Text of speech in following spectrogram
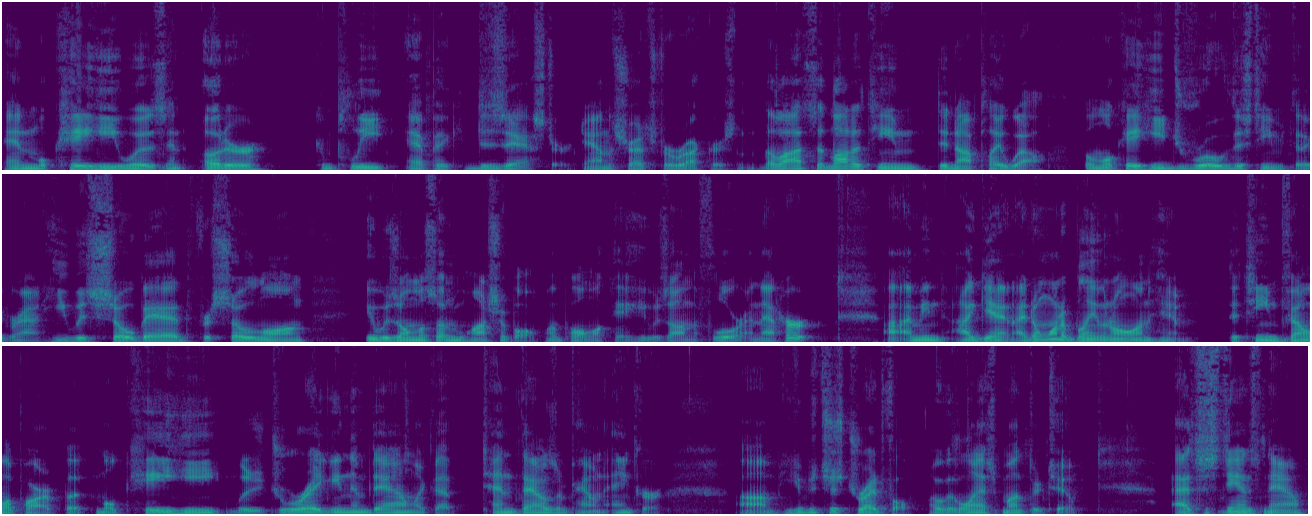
and Mulcahy was an utter, complete, epic disaster down the stretch for Rutgers. The lots, a lot of team did not play well, but Mulcahy drove this team to the ground. He was so bad for so long it was almost unwatchable when Paul Mulcahy was on the floor, and that hurt. Uh, I mean, again, I don't want to blame it all on him. The team fell apart, but Mulcahy was dragging them down like a 10,000 pound anchor. Um, he was just dreadful over the last month or two. As it stands now,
